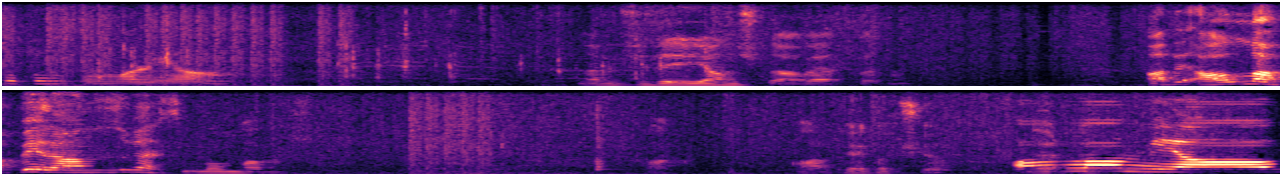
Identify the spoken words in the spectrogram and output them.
çok uykum var ya. Abi füzeyi yanlışlıkla havaya atladım. Abi Allah belanızı versin bombalar. Bak arkaya kaçıyor. Nerede? Allah'ım ya.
